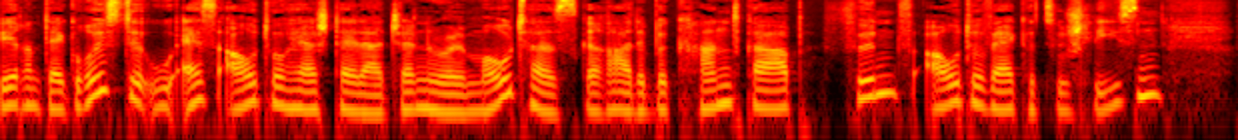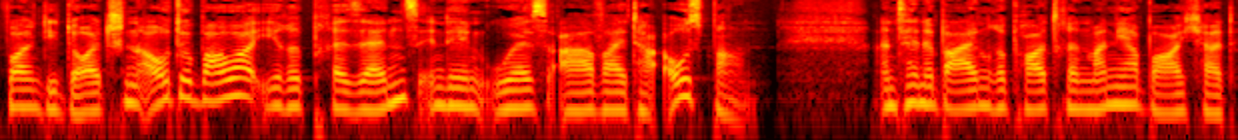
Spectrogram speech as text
Während der größte US-Autohersteller General Motors gerade bekannt gab, fünf Autowerke zu schließen, wollen die deutschen Autobauer ihre Präsenz in den USA weiter ausbauen. Antenne Bayern Reporterin Manja Borchert.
